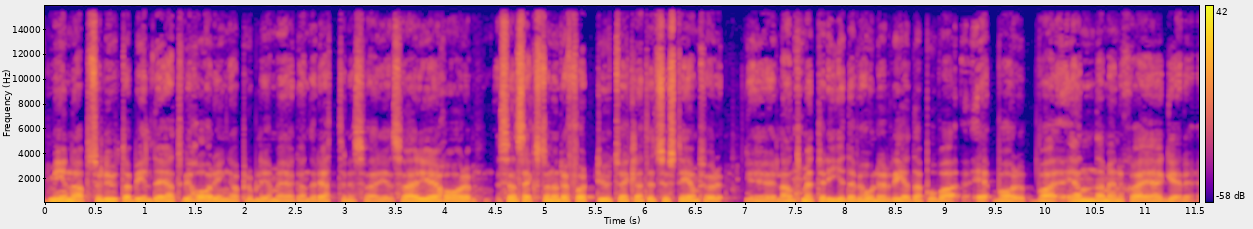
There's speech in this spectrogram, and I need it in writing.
min absoluta bild är att vi har inga problem med äganderätten i Sverige. Sverige har sedan 1640 utvecklat ett system för eh, lantmäteri där vi håller reda på vad, eh, vad varenda människa äger.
